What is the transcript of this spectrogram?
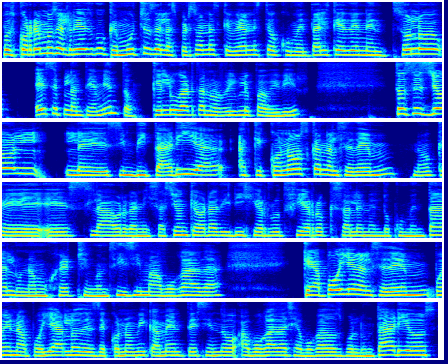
pues corremos el riesgo que muchas de las personas que vean este documental queden en solo ese planteamiento, qué lugar tan horrible para vivir. Entonces yo les invitaría a que conozcan al CEDEM, ¿no? que es la organización que ahora dirige Ruth Fierro, que sale en el documental, una mujer chingoncísima, abogada, que apoyen al CEDEM, pueden apoyarlo desde económicamente, siendo abogadas y abogados voluntarios,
